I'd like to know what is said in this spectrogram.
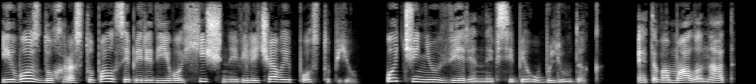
и воздух расступался перед его хищной величавой поступью. Очень уверенный в себе ублюдок. Этого мало, Над.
